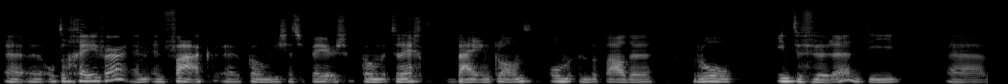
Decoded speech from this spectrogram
eh, opdrachtgever. En, en vaak komen die ZZP'ers komen terecht bij een klant om een bepaalde rol in te vullen die ehm,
